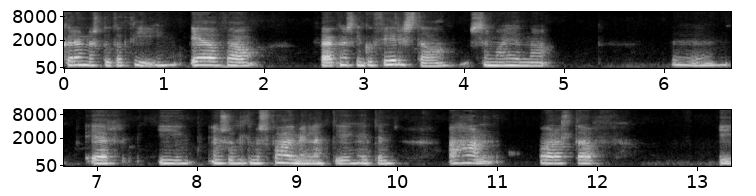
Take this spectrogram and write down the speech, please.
grænast út af því eða þá það er kannski einhver fyrirstaða sem að hérna um, er í eins og til dæmis fæðmeinlendi heitin að hann var alltaf í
